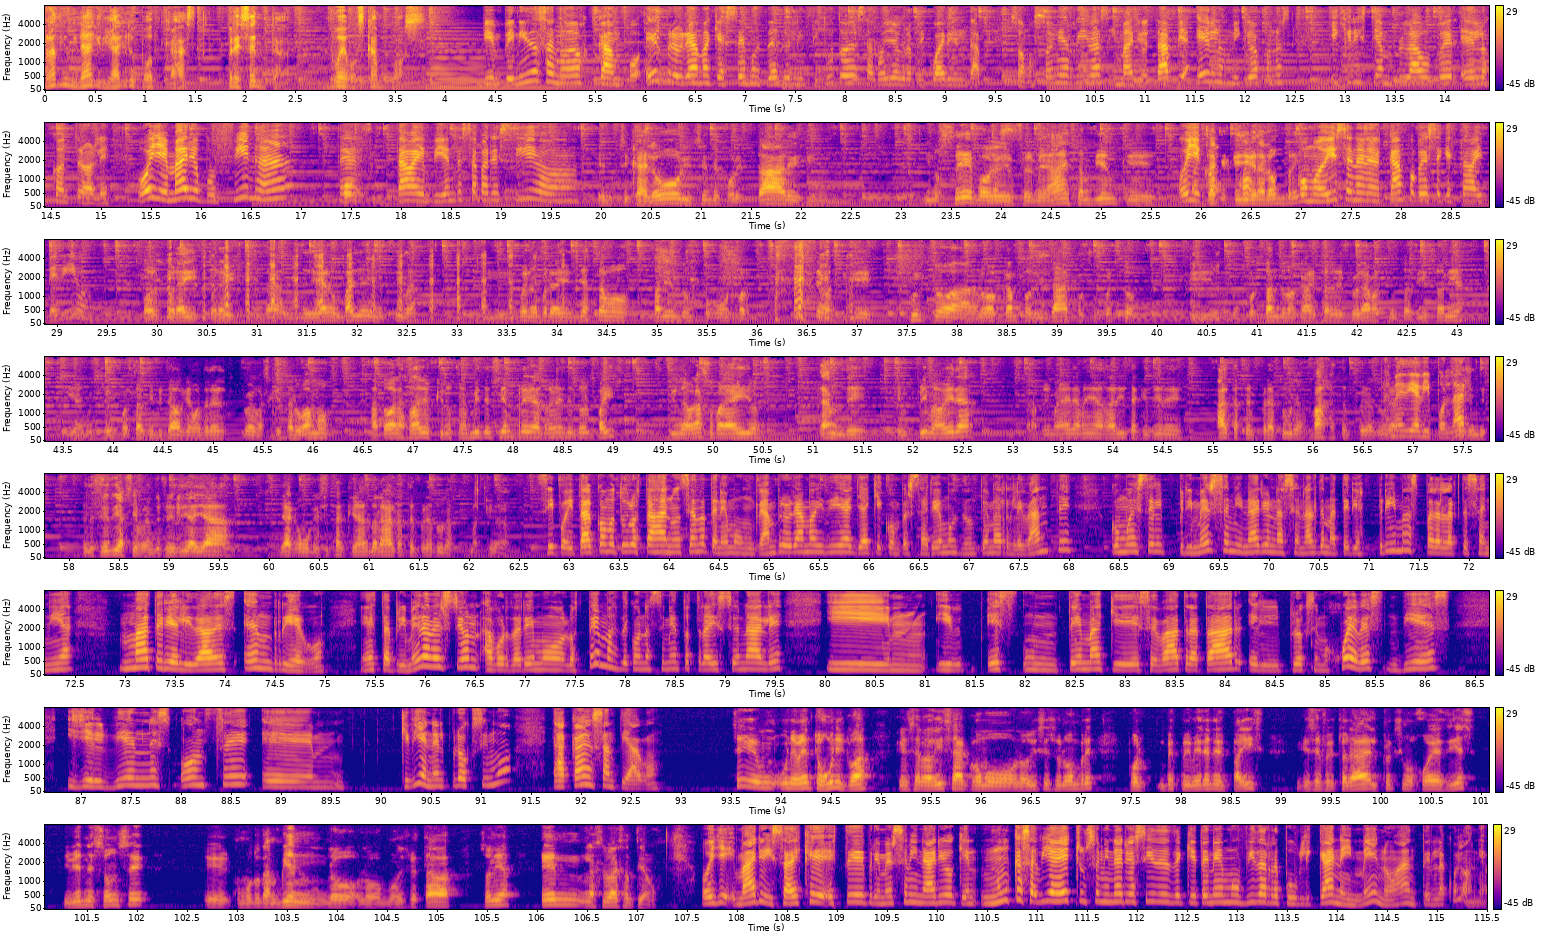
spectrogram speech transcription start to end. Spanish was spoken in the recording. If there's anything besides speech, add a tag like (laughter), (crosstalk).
Radio Minagri Agro Podcast presenta Nuevos Campos. Bienvenidos a Nuevos Campos, el programa que hacemos desde el Instituto de Desarrollo Agropecuario INDAP. Somos Sonia Rivas y Mario Tapia en los micrófonos y Cristian Blauber en los controles. Oye, Mario, por fin, ¿ah? Estaba bien desaparecido. Entre calor, incendios forestales y, no sé, por enfermedades también que, Oye, que llegan al hombre. Como dicen en el campo, parece que estaba impedido. Por, por ahí, por ahí. me llegaron varios encima. Y bueno, por ahí ya estamos saliendo un poco mejor del tema. Así que junto a Nuevos Campos de Indad, por supuesto, y reconfortándonos acá estar en el programa, junto a ti, Sonia, y a nuestro importante invitado que vamos a tener luego. Así que saludamos a todas las radios que nos transmiten siempre a través de todo el país. Y un abrazo para ellos, grande, en primavera, la primavera media rarita que tiene altas temperaturas, bajas temperaturas. Media bipolar. En, definitiva, sí, pero en definitiva ya, ya como que se están quedando las altas temperaturas, más que nada. Sí, pues y tal como tú lo estás anunciando, tenemos un gran programa hoy día, ya que conversaremos de un tema relevante, como es el primer Seminario Nacional de Materias Primas para la Artesanía Materialidades en Riego. En esta primera versión abordaremos los temas de conocimientos tradicionales y, es un tema que se va a tratar el próximo jueves 10 y el viernes 11 em, que viene, el próximo, acá en Santiago. Sí, un, evento único ¿ah? que se realiza, como lo dice su nombre, por vez primera en el país y que se efectuará el próximo jueves 10 y viernes 11 eh, como tú también lo, lo manifestabas, Sonia, en la ciudad de Santiago. Oye, Mario, y sabes que este primer seminario, que nunca se había hecho un seminario así desde que tenemos vida republicana y menos antes en la colonia,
